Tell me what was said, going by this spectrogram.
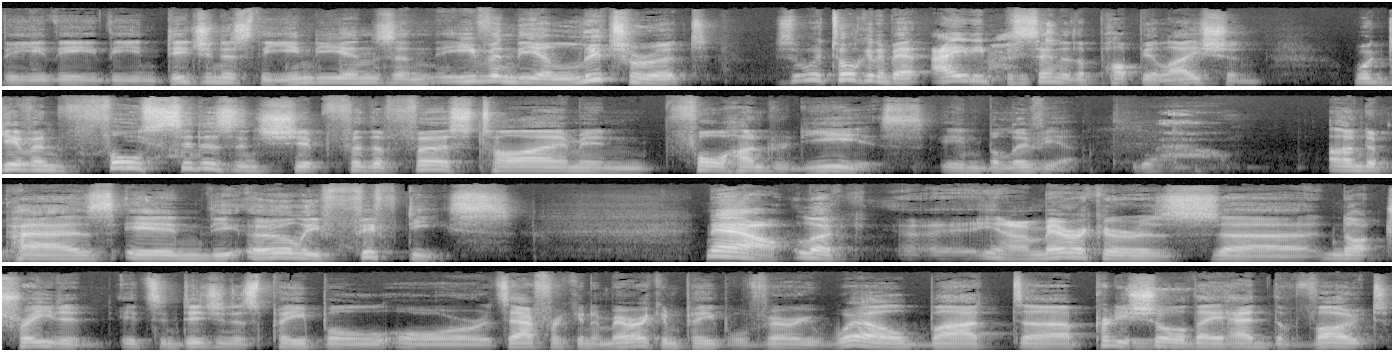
the, the the indigenous, the Indians, and even the illiterate. So we're talking about eighty percent of the population were given full citizenship for the first time in four hundred years in Bolivia Wow. under Paz in the early 50s. Now, look, uh, you know, America has uh, not treated its indigenous people or its African American people very well, but uh, pretty sure they had the vote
